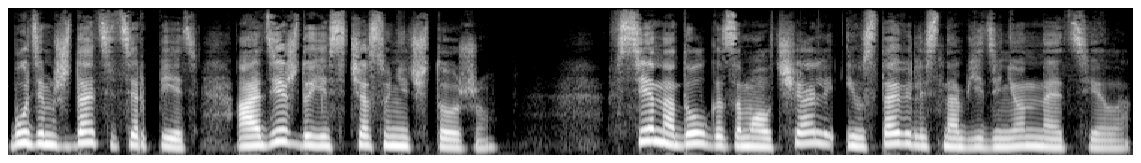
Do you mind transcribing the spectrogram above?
«Будем ждать и терпеть, а одежду я сейчас уничтожу». Все надолго замолчали и уставились на объединенное тело.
